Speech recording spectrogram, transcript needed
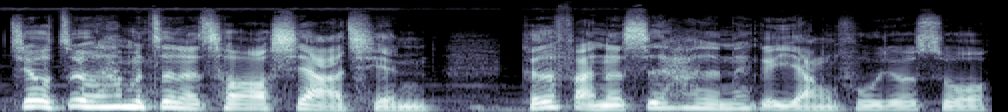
结果最后他们真的抽到下签，可是反而是他的那个养父就说：“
